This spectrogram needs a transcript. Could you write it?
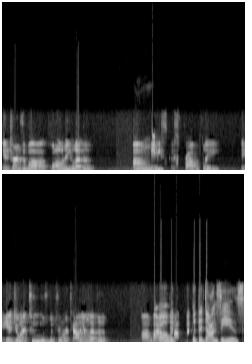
in terms of uh, quality leather. Um, mm. Maybe since probably the Air Jordan twos, which are Italian leather. Um, oh, with, with the Don C's.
